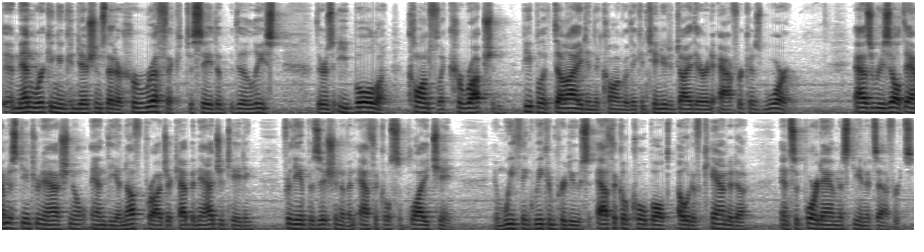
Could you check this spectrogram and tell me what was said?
uh, men working in conditions that are horrific, to say the, the least. There's Ebola, conflict, corruption. People have died in the Congo. They continue to die there in Africa's war. As a result, Amnesty International and the Enough Project have been agitating for the imposition of an ethical supply chain. And we think we can produce ethical cobalt out of Canada and support Amnesty in its efforts.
